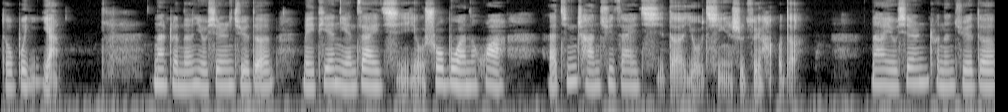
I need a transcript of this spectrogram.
都不一样。那可能有些人觉得每天黏在一起，有说不完的话，呃，经常聚在一起的友情是最好的。那有些人可能觉得。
